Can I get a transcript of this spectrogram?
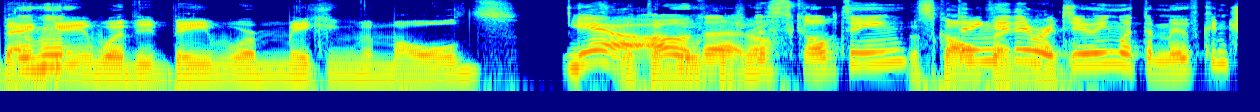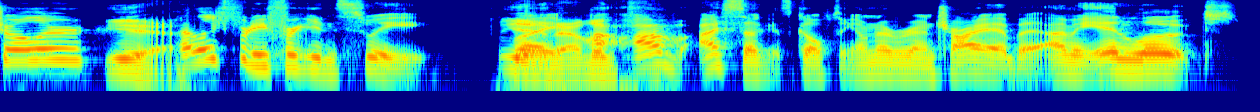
That Mhm. game where they, they were making the molds. Yeah. The oh, the, the sculpting The thing that sculpting, they were doing with the move controller Yeah, that looked pretty freaking sweet. Yeah, like, that looked. I, I'm, I suck at sculpting. I'm never gonna try it, but I mean, it looked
